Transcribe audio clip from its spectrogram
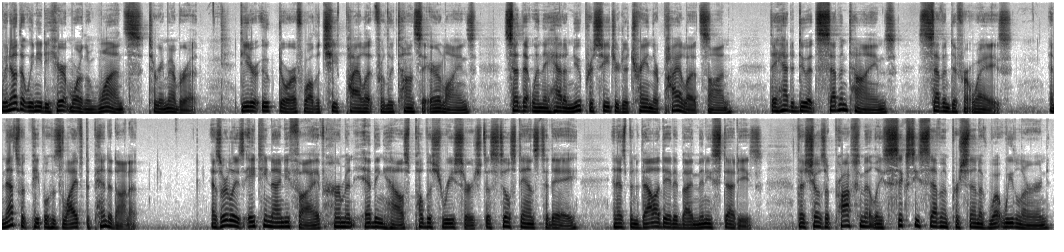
We know that we need to hear it more than once to remember it. Dieter Uchtdorf, while the chief pilot for Lufthansa Airlines, said that when they had a new procedure to train their pilots on, they had to do it seven times, seven different ways. And that's with people whose lives depended on it. As early as 1895, Hermann Ebbinghaus published research that still stands today and has been validated by many studies that shows approximately 67% of what we learned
